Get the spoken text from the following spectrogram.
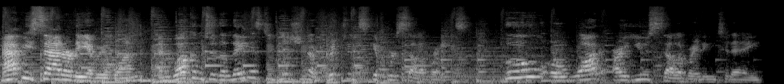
Happy Saturday, everyone, and welcome to the latest edition of Richard Skipper Celebrates. Who or what are you celebrating today?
